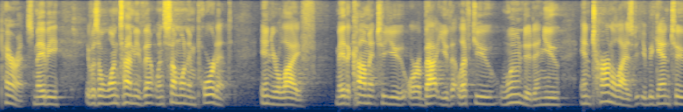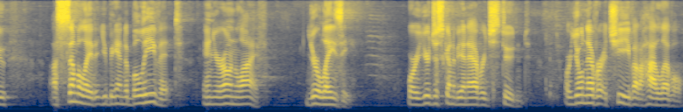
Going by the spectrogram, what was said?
parents. Maybe it was a one time event when someone important in your life made a comment to you or about you that left you wounded and you internalized it. You began to assimilate it. You began to believe it in your own life. You're lazy, or you're just going to be an average student, or you'll never achieve at a high level,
